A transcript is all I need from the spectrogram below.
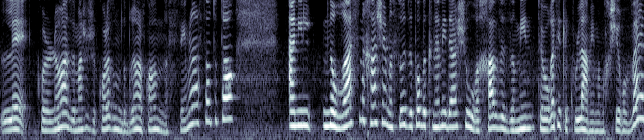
לקולנוע, זה משהו שכל הזמן מדברים עליו, כל הזמן מנסים לעשות אותו. אני נורא שמחה שהם עשו את זה פה בקנה מידה שהוא רחב וזמין תאורטית לכולם, אם המכשיר עובד,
